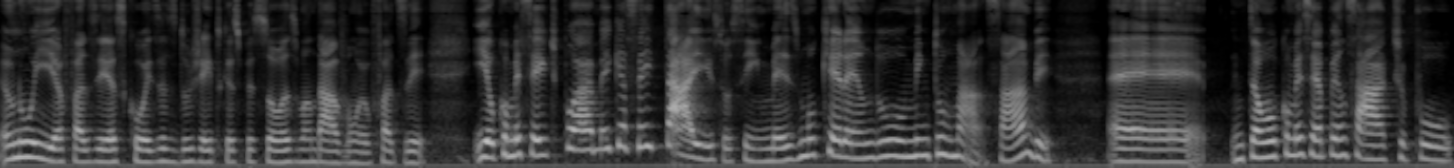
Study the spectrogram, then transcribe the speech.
eu não ia fazer as coisas do jeito que as pessoas mandavam eu fazer. E eu comecei, tipo, a meio que aceitar isso, assim, mesmo querendo me enturmar, sabe? É... Então eu comecei a pensar, tipo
